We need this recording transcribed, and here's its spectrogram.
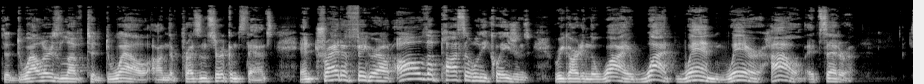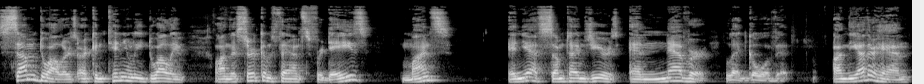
The dwellers love to dwell on the present circumstance and try to figure out all the possible equations regarding the why, what, when, where, how, etc. Some dwellers are continually dwelling on the circumstance for days, months, and yes, sometimes years, and never let go of it. On the other hand,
